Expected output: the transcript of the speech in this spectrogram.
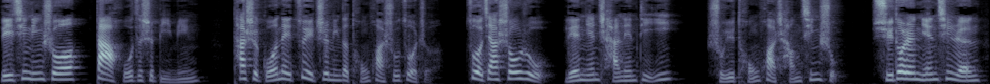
李青宁说：“大胡子是笔名，他是国内最知名的童话书作者，作家收入连年蝉联第一，属于童话常青树，许多人年轻人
